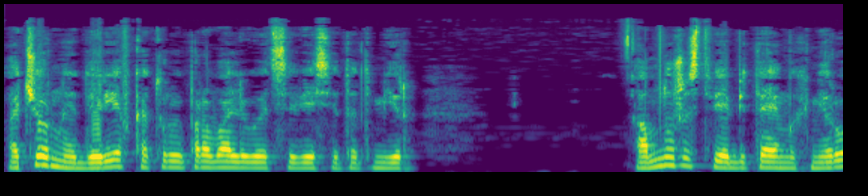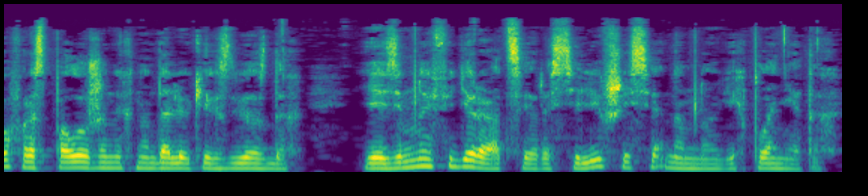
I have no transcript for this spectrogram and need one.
о черной дыре, в которую проваливается весь этот мир, о множестве обитаемых миров, расположенных на далеких звездах, и о земной федерации, расселившейся на многих планетах.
